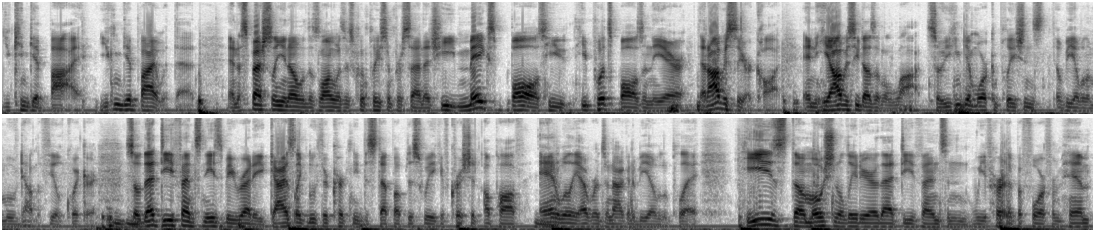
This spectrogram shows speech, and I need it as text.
you can get by. You can get by with that, and especially you know as long as his completion percentage, he makes balls. He he puts balls in the air that obviously are caught, and he obviously does it a lot. So you can get more completions. They'll be able to move down the field quicker. Mm-hmm. So that defense needs to be ready. Guys like Luther Kirk need to step up this week if Christian Uphoff and Willie Edwards are not going to be able to play. He's the emotional leader of that defense, and we've heard it before from him.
